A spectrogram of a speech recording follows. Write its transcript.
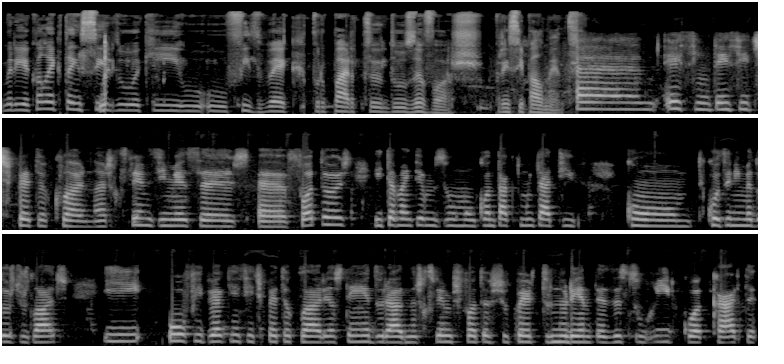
Maria, qual é que tem sido aqui o, o feedback por parte dos avós, principalmente? Uh, é sim, tem sido espetacular. Nós recebemos imensas uh, fotos e também temos um, um contacto muito ativo com, com os animadores dos lares e o feedback tem sido espetacular, eles têm adorado. Nós recebemos fotos super ternurentas, a sorrir com a carta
